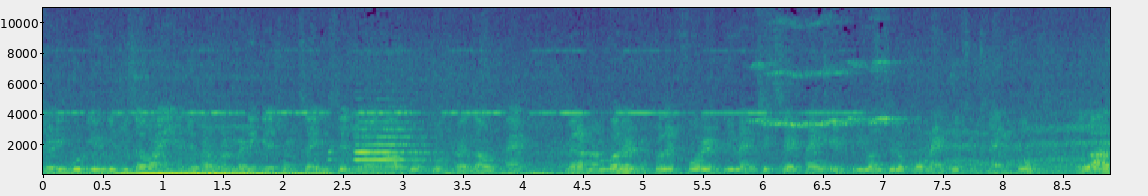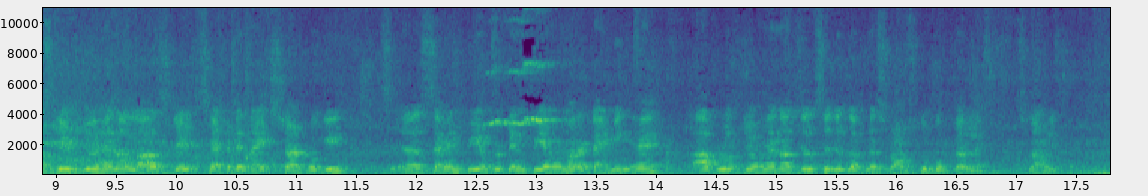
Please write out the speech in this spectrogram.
जड़ी बूटियों की जो दवाई हैं, जो हर्बल मेडिकेशन है, इसे जो है आप लोग खूब फ़ायदा उठाएँ। मेरा नंबर है triple eight four eight three nine six eight nine eight three one zero four nine two six nine four last date जो है ना last date Saturday night start होगी। Seven P M to ten P M हमारा टाइमिंग है। आप लोग जो है ना, जल्द से जल्द अपने स्लॉट्स को बुक कर लें। अलैक्म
